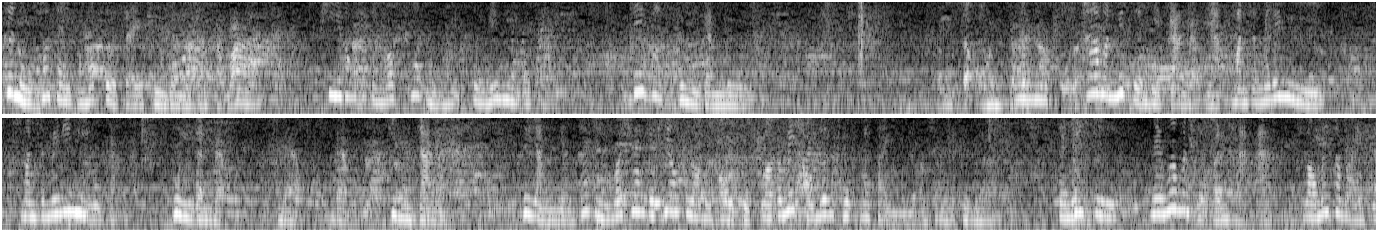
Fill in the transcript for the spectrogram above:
คือหนูเข้าใจคำว่าเปิดใจคุยกันนะคะแต่ว่าพี่ต้องเข้าใจว่าพวกหนูไม่เคยได้มีโอกาสได้มาคุยกันเลยผมจะโอนจ่ายมันครับถ้ามันไม่เกิดเหตุการณ์แบบเนี้ยมันจะไม่ได้มี มันจะไม่ได้มีโอกาสคุยกันแบบแบบแบบจริงจัง คืออย่างอย่างถ้าสมมติว่าช่วงไปเที่ยวคือเรามีความสุขเราจะไม่เอาเรื่องทุกข์มาใส่อยู่แล้วใช่ไหมถูกไหมแต่นี่คือในเมื่อมันเกิดปัญหา เราไม่สบายใจ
